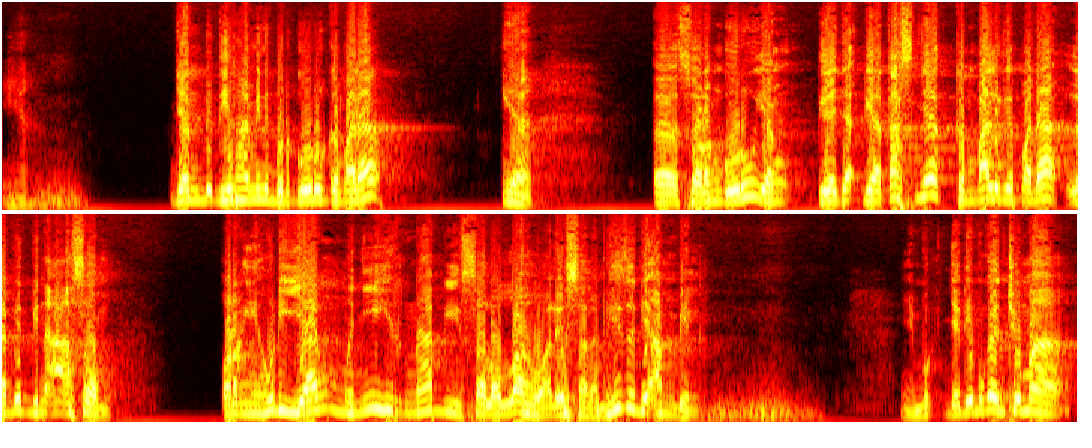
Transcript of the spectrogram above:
Iya. Jan bin Dirham ini berguru kepada ya uh, seorang guru yang di, di atasnya kembali kepada Labid bin Asom orang Yahudi yang menyihir Nabi Shallallahu Alaihi itu diambil. Ya, bu jadi bukan cuma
